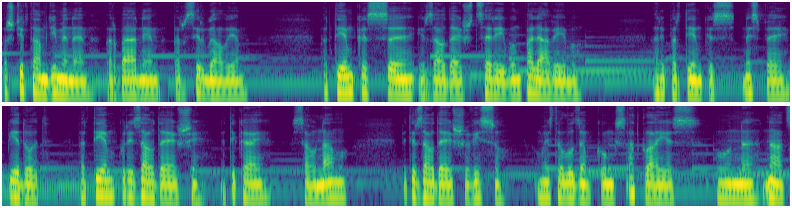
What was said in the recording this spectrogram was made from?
par šķirtām ģimenēm, par bērniem, par sirgalviem, par tiem, kas e, ir zaudējuši cerību un paļāvību, arī par tiem, kas nespēja piedot, par tiem, kuri zaudējuši ne tikai savu namu, bet ir zaudējuši visu. Un mēs te lūdzam, Kungs, atklājies un e, nāc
